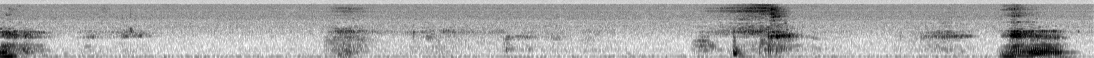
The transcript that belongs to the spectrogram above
Yeah. Mm-hmm.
